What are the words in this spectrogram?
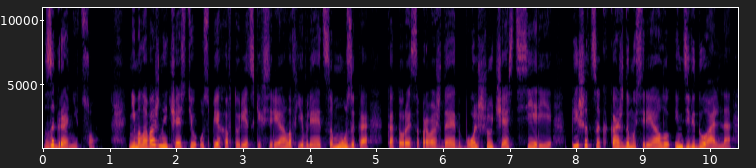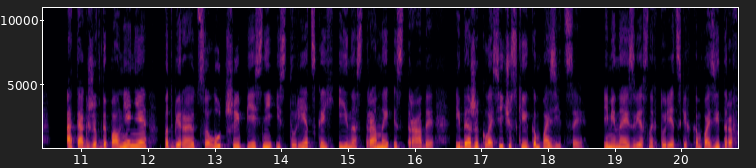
за границу. Немаловажной частью успехов турецких сериалов является музыка, которая сопровождает большую часть серии, пишется к каждому сериалу индивидуально, а также в дополнение подбираются лучшие песни из турецкой и иностранной эстрады и даже классические композиции. Имена известных турецких композиторов,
